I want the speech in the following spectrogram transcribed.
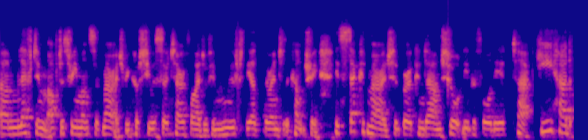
um, left him after three months of marriage because she was so terrified of him and moved to the other end of the country. His second marriage had broken down shortly before the attack. He had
